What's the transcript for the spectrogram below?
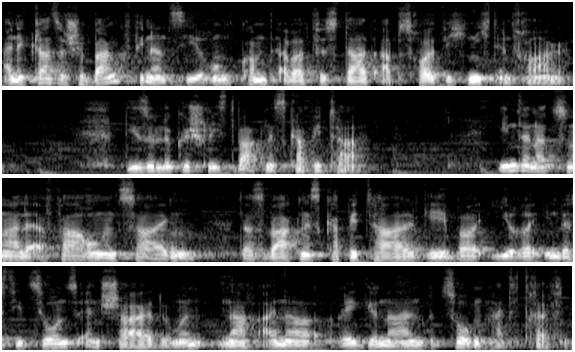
Eine klassische Bankfinanzierung kommt aber für Start-ups häufig nicht in Frage. Diese Lücke schließt Wagniskapital. Internationale Erfahrungen zeigen, dass Wagniskapitalgeber ihre Investitionsentscheidungen nach einer regionalen Bezogenheit treffen.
